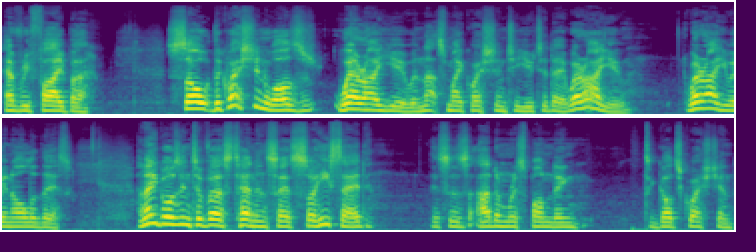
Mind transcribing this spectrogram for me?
every fiber. So the question was, where are you? And that's my question to you today. Where are you? Where are you in all of this? And then he goes into verse 10 and says, So he said, This is Adam responding to God's question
